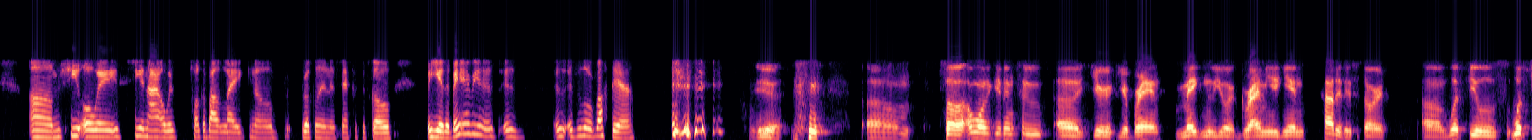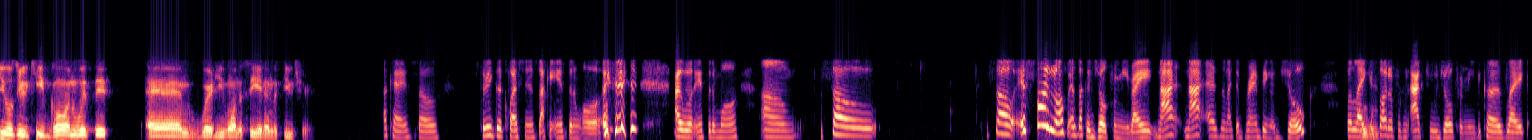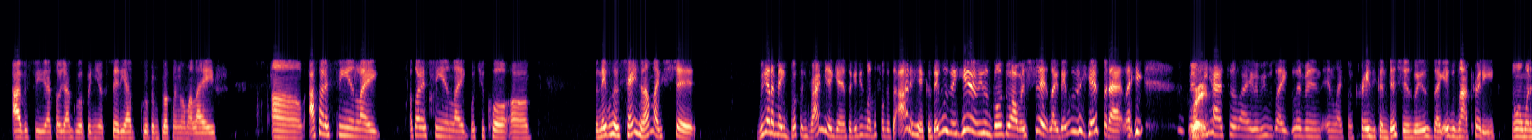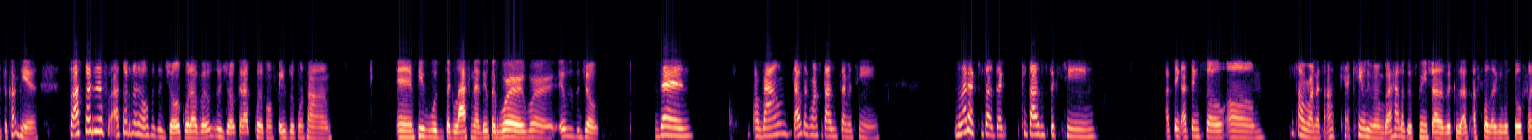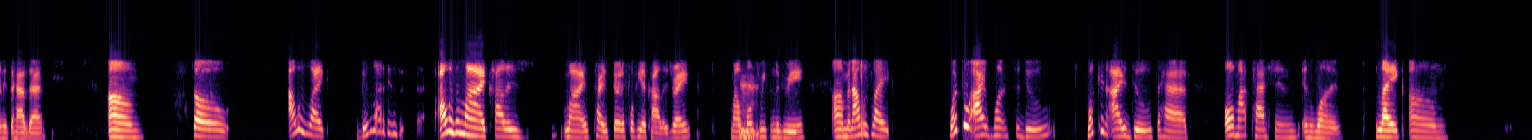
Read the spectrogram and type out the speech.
Um, she always, she and I always talk about like you know Brooklyn and San Francisco, but yeah, the Bay Area is is is, is a little rough there. yeah. um. So I want to get into uh your your brand, Make New York Grimy Again. How did it start? Um, what fuels what fuels you to keep going with it, and where do you want to see it in the future? Okay, so three good questions. I can answer them all. I will answer them all. Um, so so it started off as like a joke for me, right? Not not as in like the brand being a joke, but like mm-hmm. it started off as an actual joke for me because like obviously I told you I grew up in New York City. I grew up in Brooklyn all my life. Um, I started seeing like I started seeing like what you call um the neighborhood's changing. I'm like shit we gotta make Brooklyn grimy again. So get these motherfuckers out of here because they wasn't here. We was going through our shit. Like they wasn't here for that. Like right. we had to like when we was like living in like some crazy conditions where it was like it was not pretty. No one wanted to come here. So I started I started it off as a joke, whatever. It was a joke that I put up on Facebook one time, and people was like laughing at it. It was like word word. It was a joke. Then around that was like around 2017. No, not like 2016 I think I think so. Um, sometime around that time, I can't, I can't remember. I have like a screenshot of it because I, I feel like it was so funny to have that. Um, so I was like, there's a lot of things. I was in my college, my probably third or fourth year of college, right? My mm-hmm. most recent degree. Um, and I was like, what do I want to do? What can I do to have all my passions in one? Like, um,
